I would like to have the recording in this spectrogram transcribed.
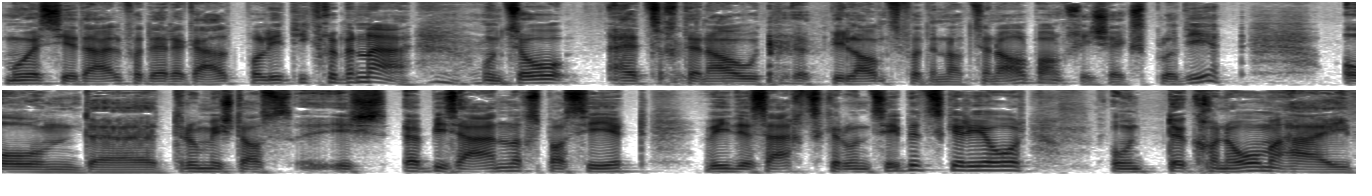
muss sie einen Teil von dieser Geldpolitik übernehmen. Mhm. Und so hat sich dann auch die Bilanz von der Nationalbank ist explodiert. Und äh, darum ist, das, ist etwas Ähnliches passiert wie in den 60er und 70er Jahren. Und die Ökonomen haben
